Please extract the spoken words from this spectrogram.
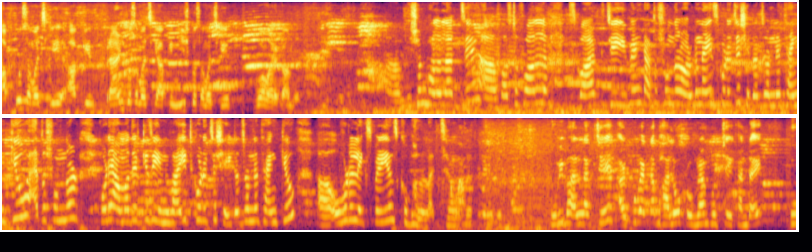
आपको समझ के, आपके ब्रांड को समझ के, आपके नीच को समझ के वो हमारा काम है। ভীষণ ভালো লাগছে। ফার্স্ট অফ অল স্পার্ক যে ইভেন্ট এত সুন্দর অর্গানাইজ করেছে সেটার জন্য থ্যাংক ইউ এত সুন্দর করে আমাদেরকে যে ইনভাইট করেছে সেইটার জন্য থ্যাংক ইউ ওভারঅল এক্সপিরিয়েন্স খুব ভালো লাগছে আমাদের। খুবই ভালো লাগছে আর খুব একটা ভালো প্রোগ্রাম হচ্ছে এখানটায়। খুব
